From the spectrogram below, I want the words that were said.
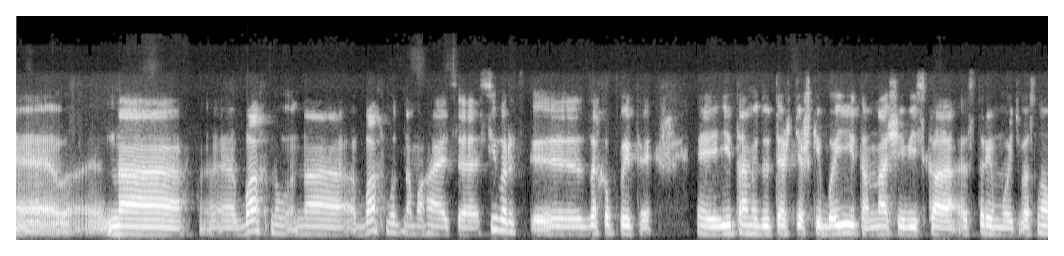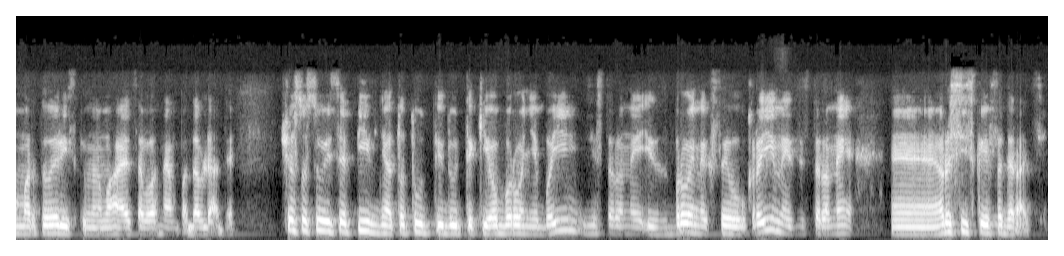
е, на е, Бахну, на Бахмут, намагається Сівер е, захопити, е, і там ідуть теж тяжкі бої. Там наші війська стримують в основному артилерійським, намагаються вогнем подавляти. Що стосується півдня, то тут ідуть такі оборонні бої зі сторони і збройних сил України, і зі сторони е, Російської Федерації.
